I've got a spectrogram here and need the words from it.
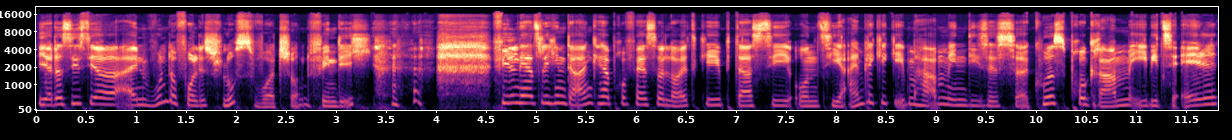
Ja, das ist ja ein wundervolles Schlusswort schon, finde ich. Vielen herzlichen Dank, Herr Professor Leutgeb, dass Sie uns hier Einblick gegeben haben in dieses äh, Kursprogramm EBCL,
